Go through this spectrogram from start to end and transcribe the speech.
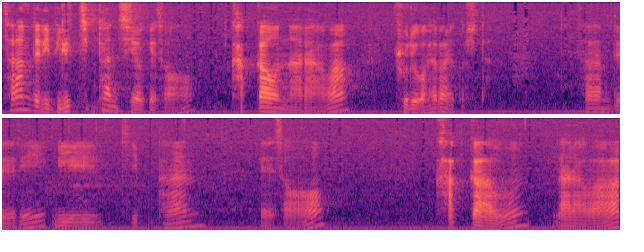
사람들이 밀집한 지역에서 가까운 나라와 교류가 활발할 것이다. 사람들이 밀집한 에서 가까운 나라와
